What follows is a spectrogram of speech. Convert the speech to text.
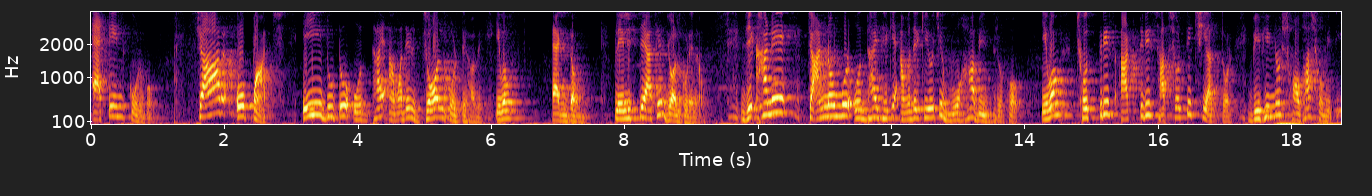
অ্যাটেন্ড করব। চার ও পাঁচ, এই দুটো অধ্যায় আমাদের জল করতে হবে। এবং একদম, প্লেলিস্টে আছে, জল করে নাও। যেখানে চার নম্বর অধ্যায় থেকে আমাদের কি রয়েছে? মহাবিদ্রোহ এবং ছত্রিশ, আটত্রিশ, সাতষট্টি, ছিয়াত্তর বিভিন্ন সভা সমিতি।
